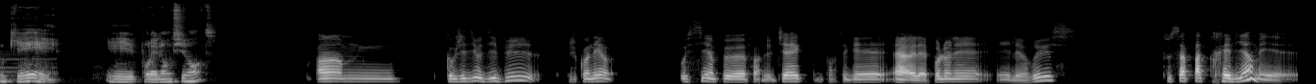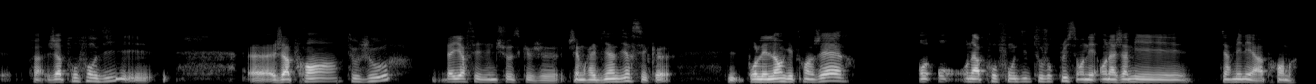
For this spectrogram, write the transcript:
Ok. Et pour les langues suivantes? Hum, Comme j'ai dit au début, je connais aussi un peu enfin, le tchèque, le portugais, euh, le polonais et le russe. Tout ça pas très bien, mais enfin, j'approfondis et euh, j'apprends toujours. D'ailleurs, c'est une chose que j'aimerais bien dire, c'est que pour les langues étrangères, on, on approfondit toujours plus. On n'a on jamais terminé à apprendre.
